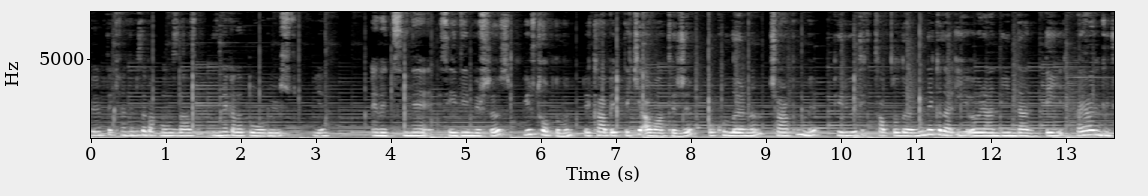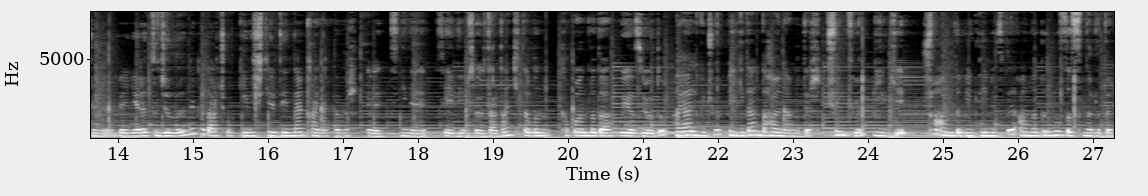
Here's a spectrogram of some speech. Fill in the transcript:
dönüp de kendimize bakmamız lazım. Biz ne kadar doğruyuz diye. Evet yine sevdiğim bir söz. Bir toplumun rekabetteki avantajı okullarının çarpım ve periyodik tablolarını ne kadar iyi öğrendiğinden değil, hayal gücünü ve yaratıcılığı ne kadar çok geliştirdiğinden kaynaklanır. Evet yine sevdiğim sözlerden kitabın kapağında da bu yazıyordu. Hayal gücü bilgiden daha önemlidir. Çünkü bilgi şu anda bildiğimiz ve anladığımızla sınırlıdır.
